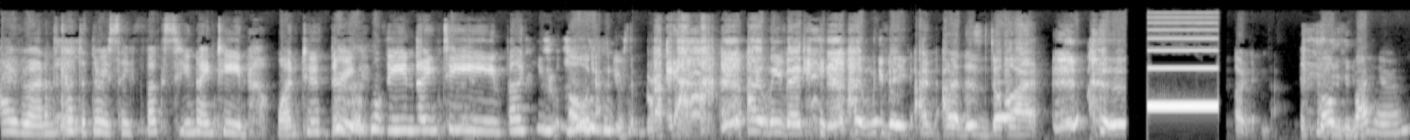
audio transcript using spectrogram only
Hi everyone, on the count of three, say fuck C nineteen. One, two, three, C nineteen. Fuck you. Oh, yeah, you said right. I'm leaving. I'm leaving. I'm out of this door. Alright. Oh, bye, Human.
